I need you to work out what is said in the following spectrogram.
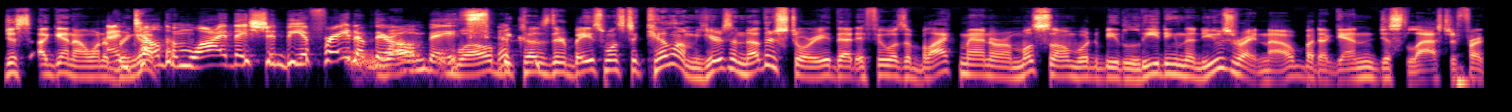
just again, I want to bring up. And tell up, them why they should be afraid of their well, own base. well, because their base wants to kill them. Here's another story that if it was a black man or a Muslim would be leading the news right now, but again, just lasted for a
